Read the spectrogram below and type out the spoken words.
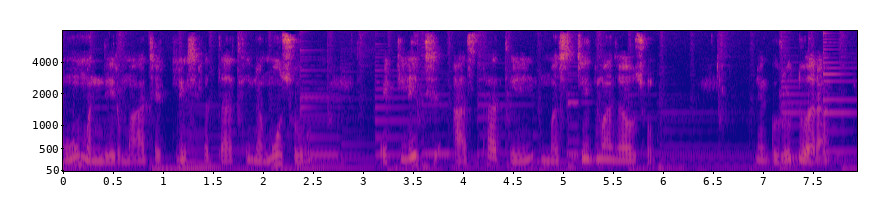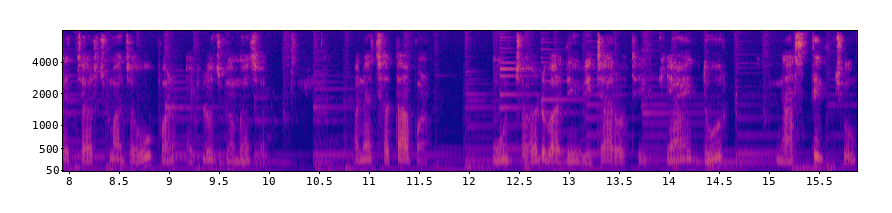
હું મંદિરમાં જેટલી શ્રદ્ધાથી નમું છું, એટલી જ આસ્થાથી મસ્જિદમાં જાઉં છું. ને ગુરુદ્વારા કે ચર્ચમાં જવું પણ એટલું જ ગમે છે. અને છતાં પણ હું જડવાદી વિચારોથી ક્યાંય દૂર નાસ્તિક છું,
